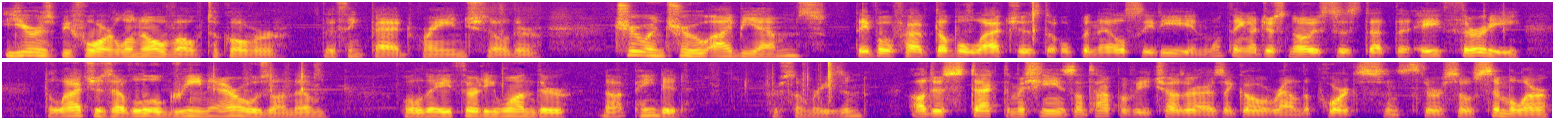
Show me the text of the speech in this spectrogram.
years before Lenovo took over the ThinkPad range, so they're true and true IBMs. They both have double latches to open the LCD, and one thing I just noticed is that the A30, the latches have little green arrows on them, while the A31, they're not painted for some reason. I'll just stack the machines on top of each other as I go around the ports since they're so similar.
